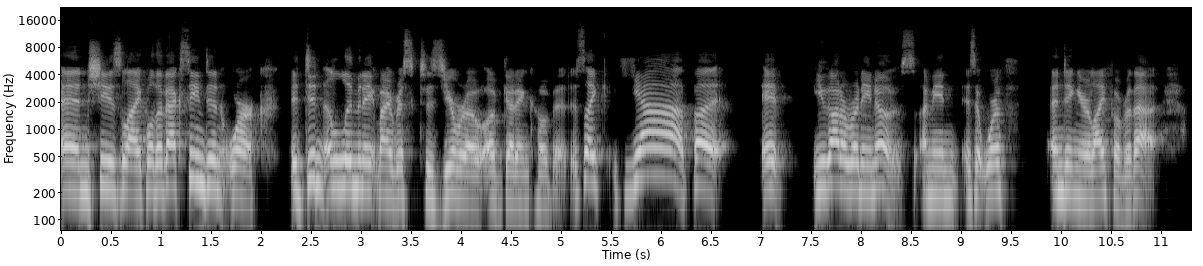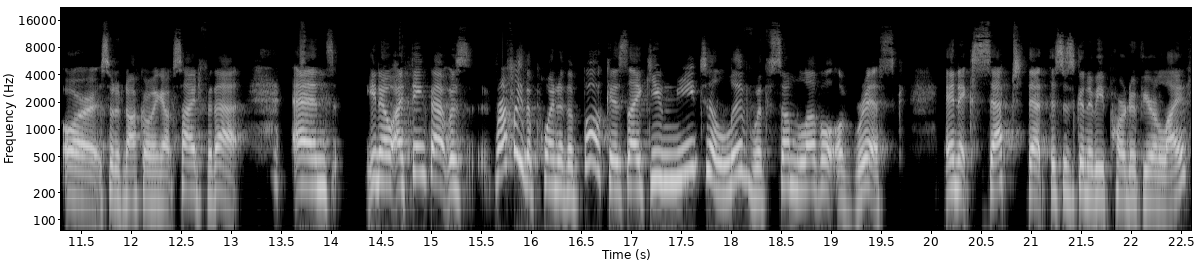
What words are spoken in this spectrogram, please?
And she's like, well, the vaccine didn't work. It didn't eliminate my risk to zero of getting COVID. It's like, yeah, but it, you got a runny nose. I mean, is it worth ending your life over that or sort of not going outside for that? And you know, I think that was roughly the point of the book is like you need to live with some level of risk and accept that this is going to be part of your life.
